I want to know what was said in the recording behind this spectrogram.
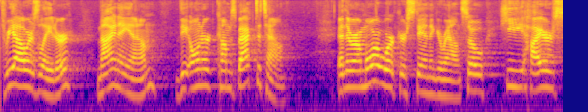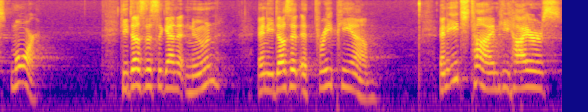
Three hours later, 9 a.m., the owner comes back to town. And there are more workers standing around, so he hires more. He does this again at noon, and he does it at 3 p.m. And each time he hires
